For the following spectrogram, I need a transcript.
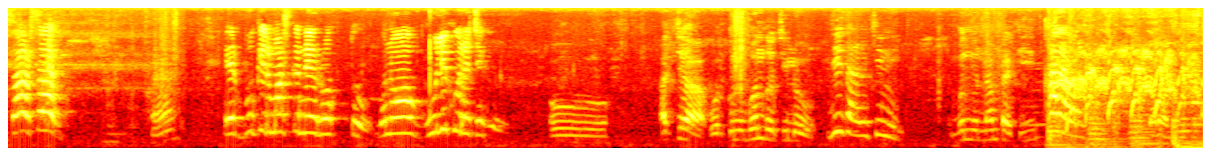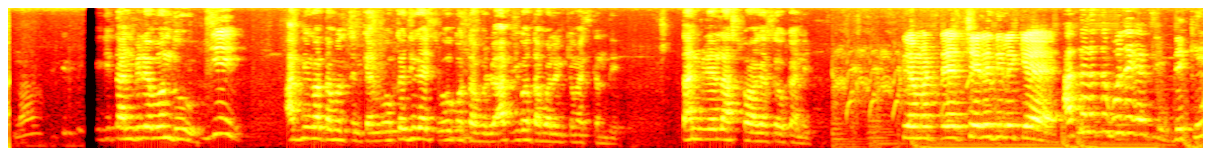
Sir sir! হ্যাঁ? এর বুকের মাঝখানে রক্ত মানে ও গুলি করেছে কেউ। ও আচ্ছা ওর কোনো বন্ধু ছিল? জি স্যার আমি চিনি। বন্ধুর নামটা কি? কি বন্ধু? জি। আপনি কথা বলছেন কি আমি ওকে জিজ্ঞাসা ও কথা বলবে আপনি কথা বলেন কি মাঝখান দিয়ে। তানবীরের লাশ পাওয়া গেছে ওখানে। তুই আমার টে- ছেড়ে দিলে কে? আপনারা তো বুঝে গেছি। দেখি।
